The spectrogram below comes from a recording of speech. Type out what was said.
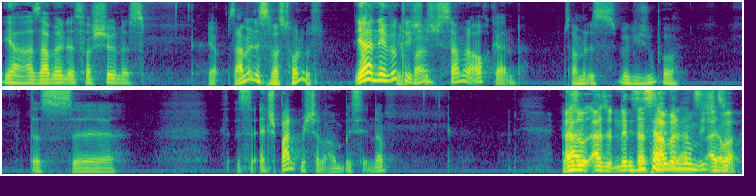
Ja, sammeln ist was Schönes. Ja, Sammeln ist was Tolles. Ja, nee, wirklich. Ich sammle auch gern. Sammeln ist wirklich super. Das, äh, es entspannt mich dann auch ein bisschen, ne? Ja, also, also nicht das halt Sammeln immer an sich, also, aber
